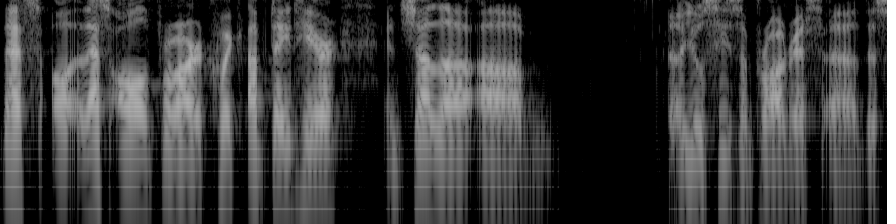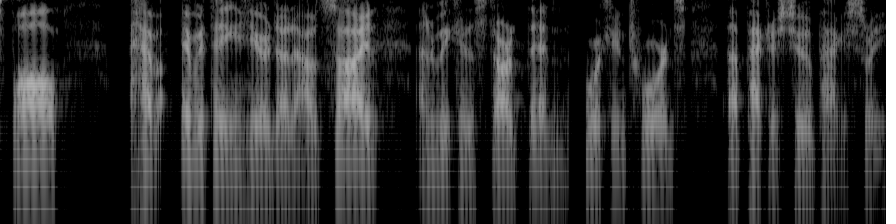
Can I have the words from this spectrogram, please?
That's all, that's all for our quick update here. Inshallah, um, uh, you'll see some progress uh, this fall. Have everything here done outside, and we can start then working towards uh, package two and package three.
